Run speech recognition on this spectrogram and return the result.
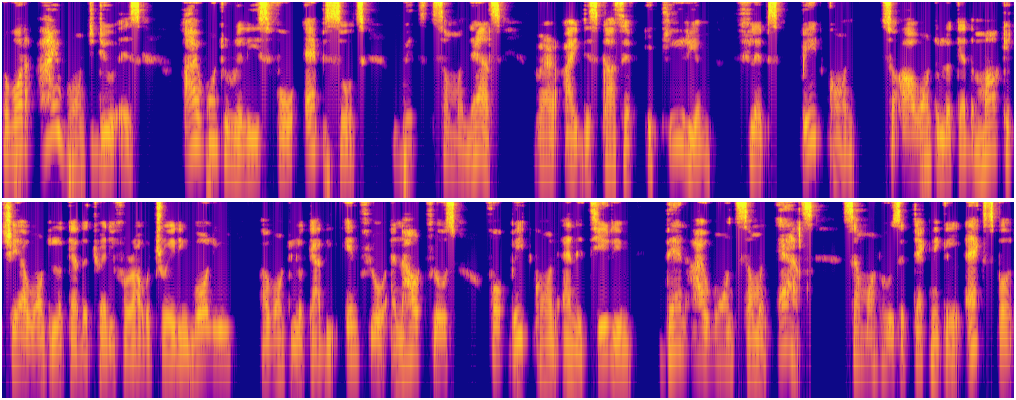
But what I want to do is, I want to release four episodes with someone else where I discuss if Ethereum flips Bitcoin. So I want to look at the market share, I want to look at the 24 hour trading volume, I want to look at the inflow and outflows for Bitcoin and Ethereum then I want someone else, someone who's a technical expert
